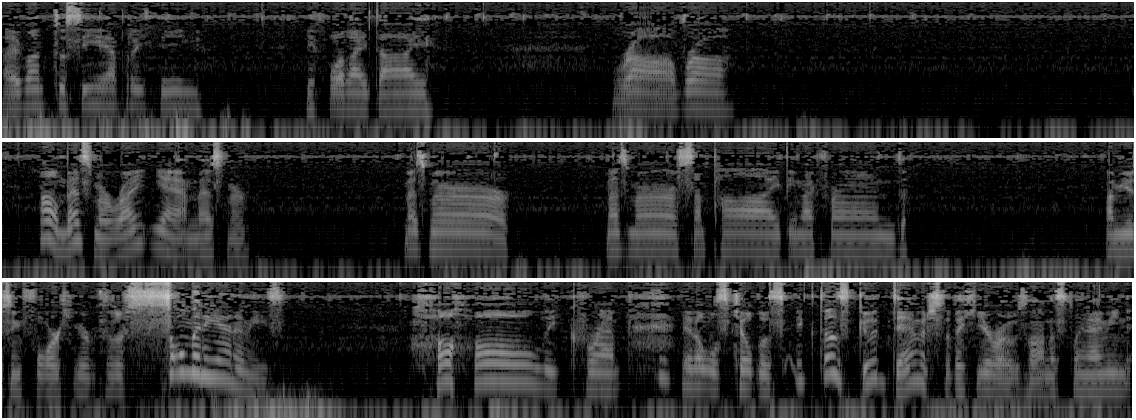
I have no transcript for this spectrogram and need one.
I want to see everything before I die. Rah, rah. Oh, Mesmer, right? Yeah, Mesmer. Mesmer! Mesmer, senpai, be my friend. I'm using four here because there's so many enemies! Holy crap. It almost killed us. It does good damage to the heroes, honestly. I mean,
